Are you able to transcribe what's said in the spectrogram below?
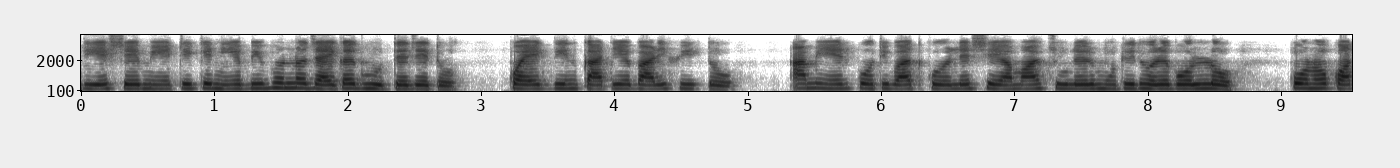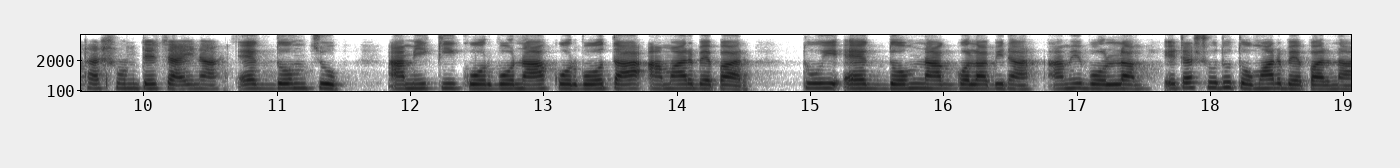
দিয়ে সে মেয়েটিকে নিয়ে বিভিন্ন জায়গায় ঘুরতে যেত। কয়েকদিন কাটিয়ে বাড়ি ফিরত। আমি এর প্রতিবাদ করলে সে আমার চুলের মুঠি ধরে বলল কোনো কথা শুনতে চাই না। একদম চুপ। আমি কি করব, না করব তা আমার ব্যাপার। তুই একদম নাক গলাবি না। আমি বললাম, এটা শুধু তোমার ব্যাপার না।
